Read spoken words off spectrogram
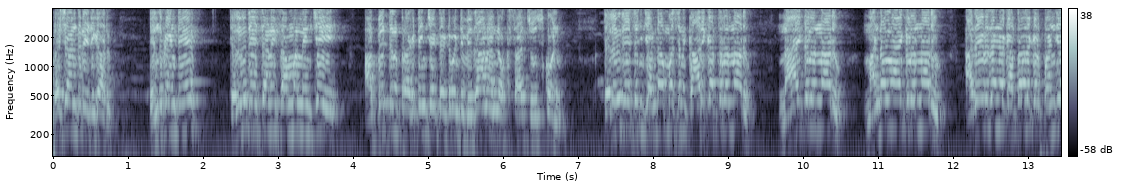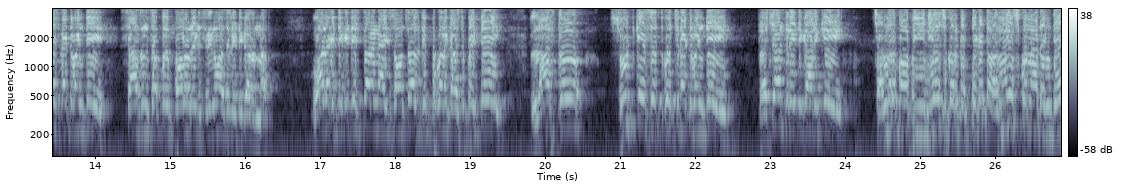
ప్రశాంత్ రెడ్డి గారు. ఎందుకంటే తెలుగుదేశానికి సంబంధించి అభ్యర్థిని ప్రకటించేటటువంటి విధానాన్ని ఒకసారి చూసుకోండి. తెలుగుదేశం జెండా మోసిన కార్యకర్తలు ఉన్నారు నాయకులు ఉన్నారు మండల నాయకులు ఉన్నారు. అదేవిధంగా గతంలో ఇక్కడ పనిచేసినటువంటి శాసనసభ్యులు పోలంరెడ్డి శ్రీనివాసరెడ్డి గారు ఉన్నారు. వాళ్ళకి టికెట్ ఇస్తానని ఐదు సంవత్సరాలు తిప్పుకొని కష్టపెట్టి లాస్ట్ సూట్ కేసు ఎత్తుకొచ్చినటువంటి ప్రశాంత్ రెడ్డి గారికి చంద్రబాబు ఈ నియోజకవర్గ టికెట్ అమ్మేసుకున్నాడంటే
